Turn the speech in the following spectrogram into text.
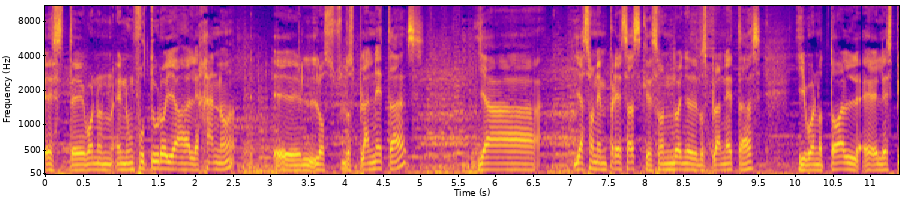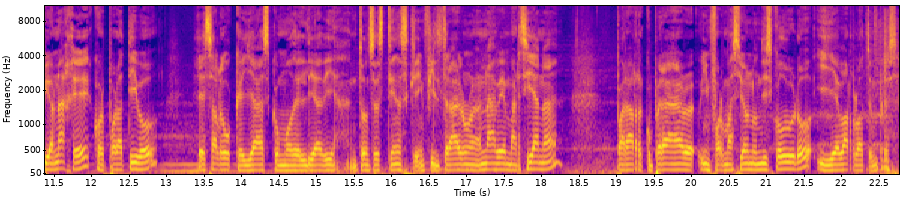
este, bueno, en un futuro ya lejano, eh, los, los planetas ya ya son empresas que son dueñas de los planetas y bueno, todo el, espionaje corporativo es algo que ya es como del día a día. Entonces tienes que infiltrar una nave marciana para recuperar información, un disco duro y llevarlo a tu empresa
